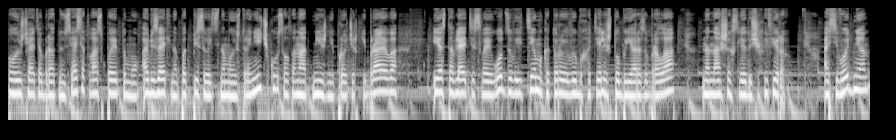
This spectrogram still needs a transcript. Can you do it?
получать обратную связь от вас, поэтому обязательно подписывайтесь на мою страничку Салтанат Нижний Прочерк Ибраева и оставляйте свои отзывы и темы, которые вы бы хотели, чтобы я разобрала на наших следующих эфирах. А сегодня,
